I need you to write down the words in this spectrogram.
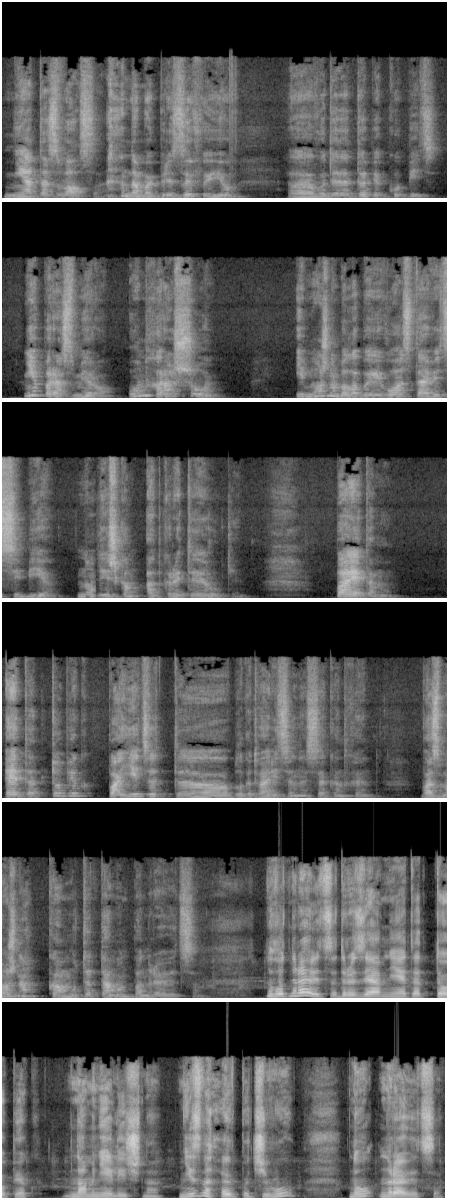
не отозвался на мой призыв ее э, вот этот топик купить. Не по размеру, он хорошо. И можно было бы его оставить себе, но слишком открытые руки. Поэтому этот топик поедет э, благотворительный секонд-хенд. Возможно, кому-то там он понравится. Ну вот нравится, друзья, мне этот топик. На мне лично. Не знаю почему, но нравится.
